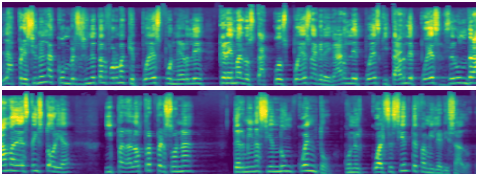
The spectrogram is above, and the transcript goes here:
la presión en la conversación de tal forma que puedes ponerle crema a los tacos, puedes agregarle, puedes quitarle, puedes hacer un drama de esta historia y para la otra persona termina siendo un cuento con el cual se siente familiarizado.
